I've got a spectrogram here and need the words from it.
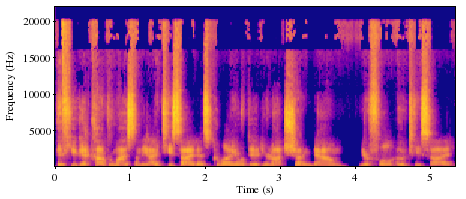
if you get compromised on the IT side, as Colonial did, you're not shutting down your full OT side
